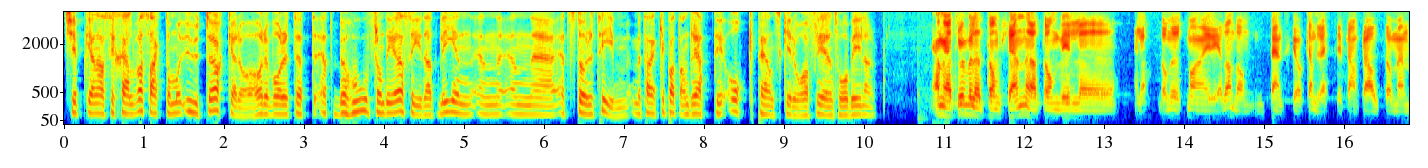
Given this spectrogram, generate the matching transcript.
Chip Ganassi själva sagt om att utöka då? Har det varit ett, ett behov från deras sida att bli en, en, en, ett större team med tanke på att Andretti och Penske då har fler än två bilar? Ja, men jag tror väl att de känner att de vill eh, eller de utmanar ju redan de, Penske och Andretti framförallt då, men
